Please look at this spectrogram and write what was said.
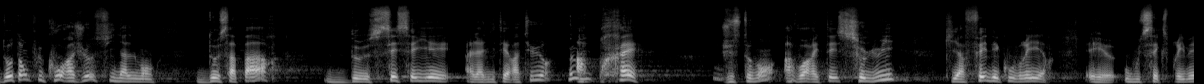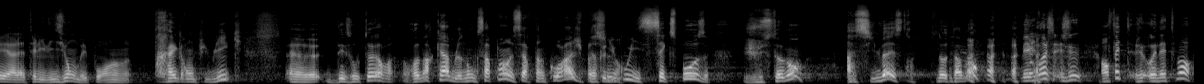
d'autant plus courageux finalement de sa part de s'essayer à la littérature après justement avoir été celui qui a fait découvrir et, euh, ou s'exprimer à la télévision, mais pour un très grand public, euh, des auteurs remarquables. Donc ça prend un certain courage parce que du coup il s'expose justement à Sylvestre, notamment. Mais moi, je- je- en fait, je- honnêtement,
